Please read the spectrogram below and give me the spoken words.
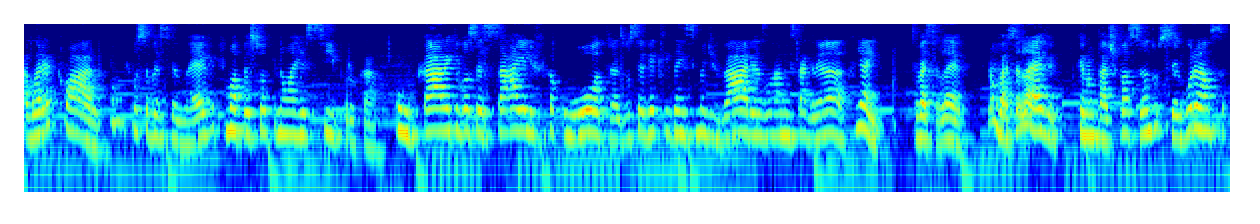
Agora é claro, como que você vai ser leve com uma pessoa que não é recíproca? Com um cara que você sai, ele fica com outras, você vê que ele dá em cima de várias lá no Instagram. E aí? Você vai ser leve? Não vai ser leve, porque não tá te passando segurança,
